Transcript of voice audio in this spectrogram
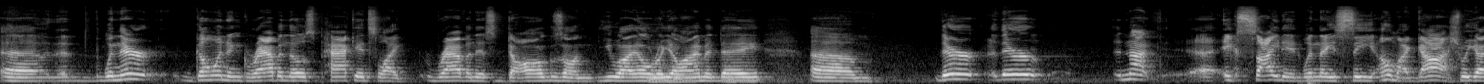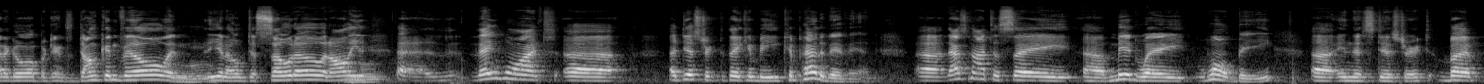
uh, when they're going and grabbing those packets like ravenous dogs on UIL realignment day, um, they're they're not uh, excited when they see, oh my gosh, we got to go up against Duncanville and you know DeSoto and all these. Uh, they want uh, a district that they can be competitive in. Uh, that's not to say uh, Midway won't be uh, in this district, but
